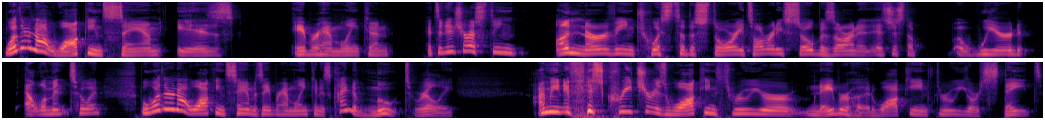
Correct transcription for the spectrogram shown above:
Whether or not Walking Sam is Abraham Lincoln, it's an interesting, unnerving twist to the story. It's already so bizarre and it's just a, a weird element to it. But whether or not Walking Sam is Abraham Lincoln is kind of moot, really. I mean, if this creature is walking through your neighborhood, walking through your state,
